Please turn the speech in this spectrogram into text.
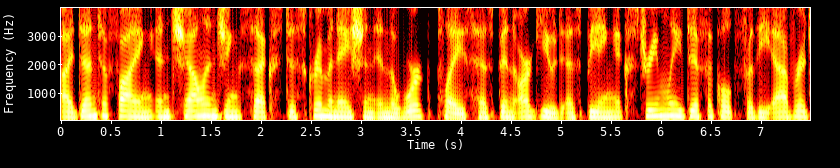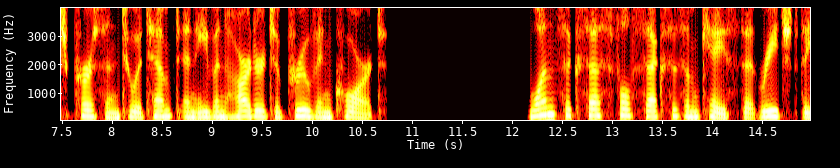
identifying and challenging sex discrimination in the workplace has been argued as being extremely difficult for the average person to attempt and even harder to prove in court. One successful sexism case that reached the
